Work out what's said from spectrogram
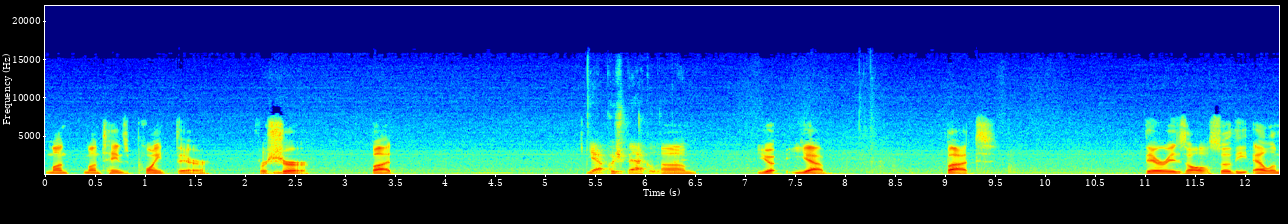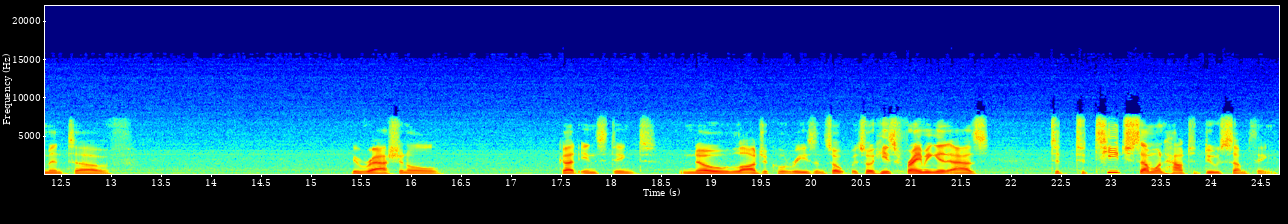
Mon- Montaigne's point there, for Mhm. sure. But yeah push back a little um, yeah, yeah, but there is also the element of irrational gut instinct, no logical reason. So, so he's framing it as to to teach someone how to do something.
